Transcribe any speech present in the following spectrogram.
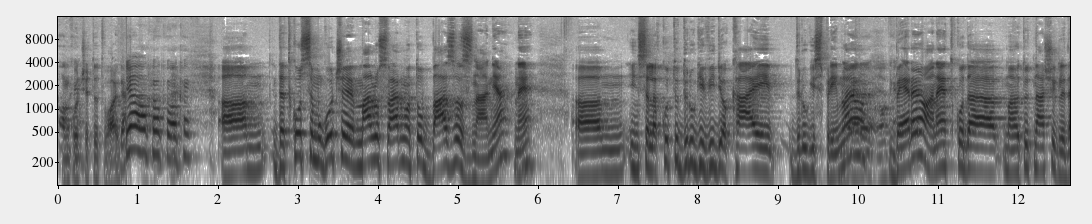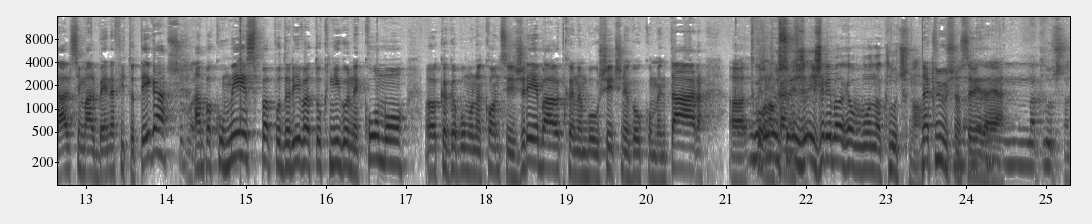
okay. mogoče tudi tvojega. Ja, ok, ok. okay. Um, da tako se mogoče malo ustvarimo to bazo znanja. Ne? Um, in se lahko tudi drugi vidijo, kaj drugi spremljajo, Berejo, okej. berejo, ne, tako da imajo tudi naši gledalci malo benefit od tega. Super. Ampak vmes pa podariva to knjigo nekomu, uh, ki ga bomo na koncu izžrebali, ki nam bo všeč njegov komentar. Uh, tako, no? Žrebal ga bomo na ključno. na ključno, seveda. Ja. Na ključno.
